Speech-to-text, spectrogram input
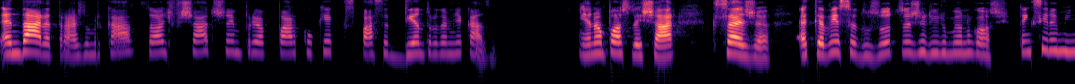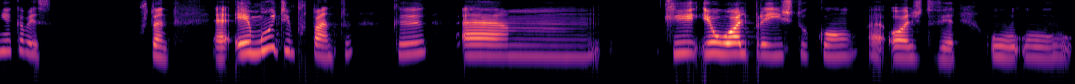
andar atrás do mercado olhos fechados sem me preocupar com o que é que se passa dentro da minha casa. Eu não posso deixar que seja a cabeça dos outros a gerir o meu negócio. Tem que ser a minha cabeça. Portanto, é muito importante que, um, que eu olho para isto com uh, olhos de ver. O, o,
